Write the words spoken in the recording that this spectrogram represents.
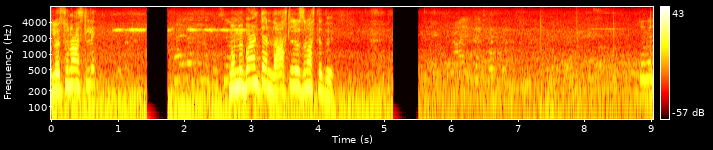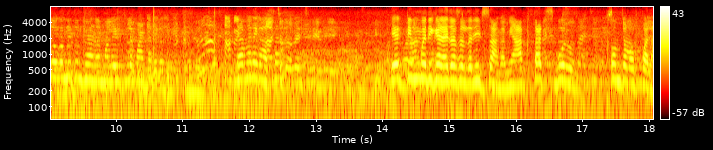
लसूण असले. मम्मी बांधते ना असले लसूण असते तुझे तुम्ही दोघं मिळून खेळणार मला एकटीला पाडणार आहे का का एक टीममध्ये खेळायचं असेल तर नीट सांगा मी आत्ताच बोलून तुमच्या पप्पाला.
